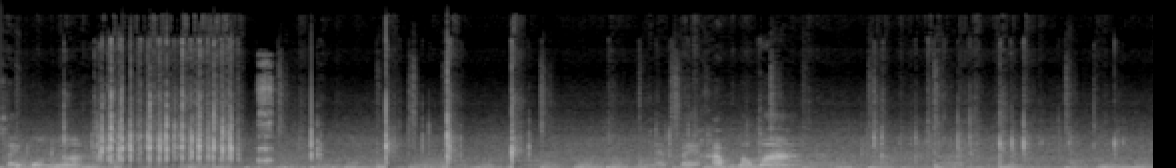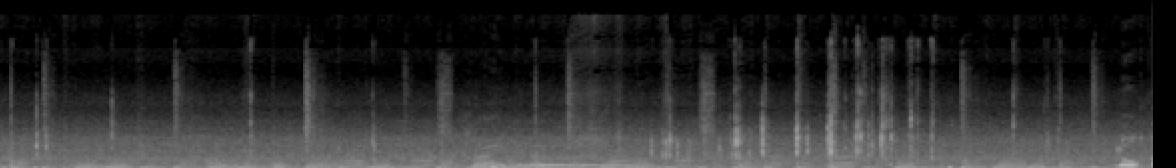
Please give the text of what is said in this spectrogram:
ใส่ผงหน่อยแอบไปครับมาม่าใส่ไปเลย โลกไต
